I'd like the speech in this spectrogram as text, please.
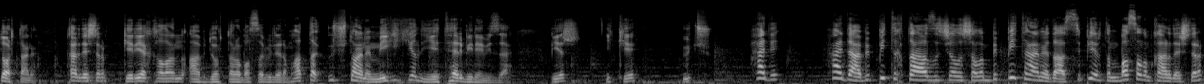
4 tane. Kardeşlerim geriye kalan abi 4 tane basabilirim. Hatta 3 tane mega kill yeter bile bize. 1 2 3 Hadi Hadi abi bir tık daha hızlı çalışalım. Bir, bir tane daha Spirit'ın basalım kardeşlerim.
